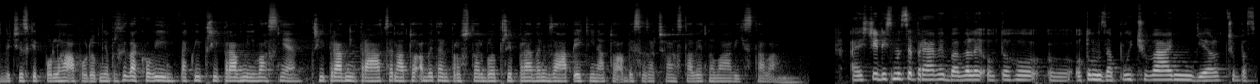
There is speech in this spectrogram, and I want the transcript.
vyčistit podlaha a podobně. Prostě takový, takový přípravný vlastně, přípravný práce na to, aby ten prostor byl připraven v zápětí na to, aby se začala stavět nová výstava. Hmm. A ještě když jsme se právě bavili o, toho, o tom zapůjčování děl třeba z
